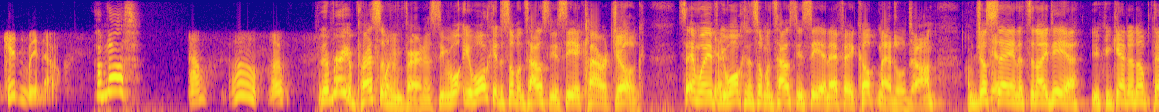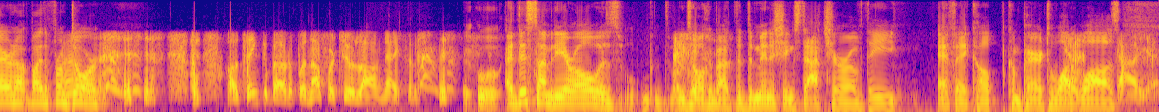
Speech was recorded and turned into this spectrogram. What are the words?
kidding me now? I'm not. No. Oh, oh. They're very impressive, in fairness. You, you walk into someone's house and you see a claret jug. Same way if Yeah. you walk into someone's house and you see an FA Cup medal, John. I'm just Yeah. saying it's an idea. You could get it up there uh, by the front uh, door. I'll think about it, but not for too long, Nathan. At this time of the year, always we talk about the diminishing stature of the FA Cup compared to what Yeah. it was Yeah, yeah,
